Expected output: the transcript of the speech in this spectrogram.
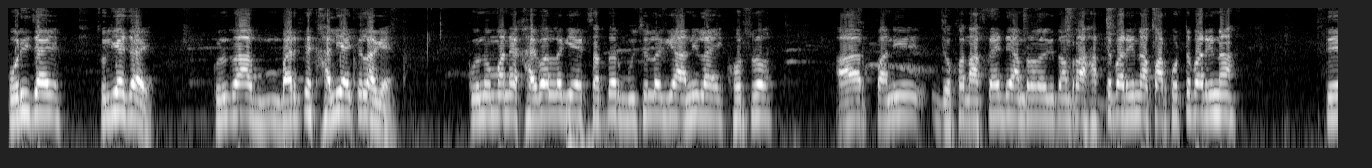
পড়ি যায় চলিয়া যায় কোনোটা বাড়িতে খালি আইতে লাগে কোনো মানে খাইবার লাগি এক সপ্তাহ বুঝে লাগি আনিলাই খরচ আর পানি যখন আটকাই দেয় আমরা লাগি তো আমরা হাঁটতে পারি না পার করতে পারি না তে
